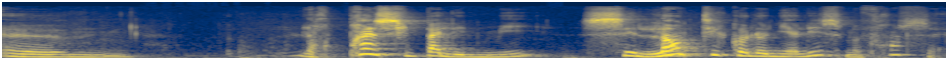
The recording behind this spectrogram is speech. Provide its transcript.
euh, leur principal ennemi, c'est l'anticolonialisme français.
